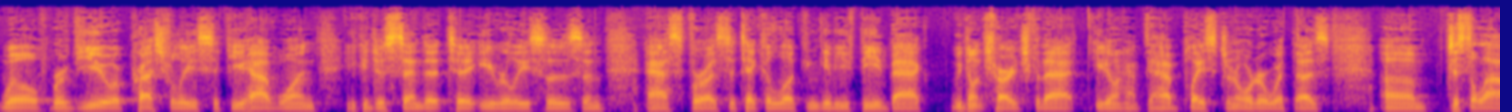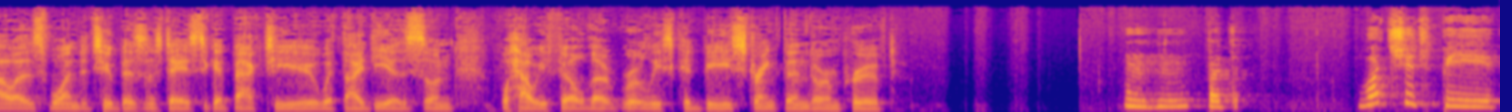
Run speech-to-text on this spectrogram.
will review a press release if you have one. You can just send it to eReleases and ask for us to take a look and give you feedback. We don't charge for that. You don't have to have placed an order with us. Um, just allow us one to two business days to get back to you with ideas on how we feel the release could be strengthened or improved. Mm-hmm. But what should be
